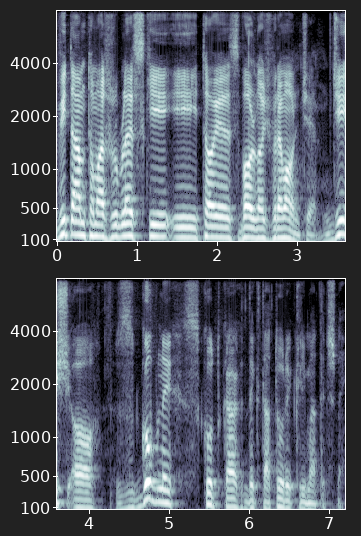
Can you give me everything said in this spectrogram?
Witam, Tomasz Wróblewski i to jest Wolność w remoncie. Dziś o zgubnych skutkach dyktatury klimatycznej.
